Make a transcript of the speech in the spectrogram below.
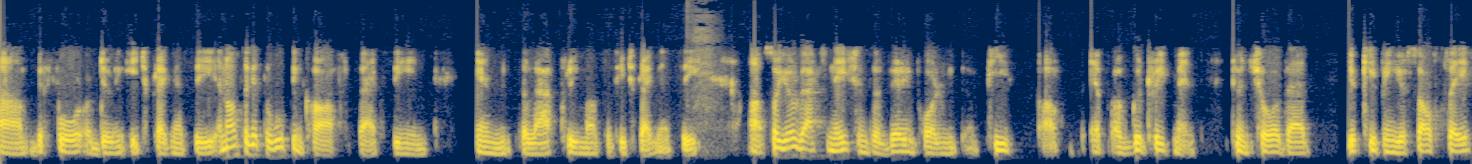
um, before or during each pregnancy, and also get the whooping cough vaccine in the last three months of each pregnancy. Uh, so your vaccinations are a very important piece of, of good treatment to ensure that you're keeping yourself safe.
